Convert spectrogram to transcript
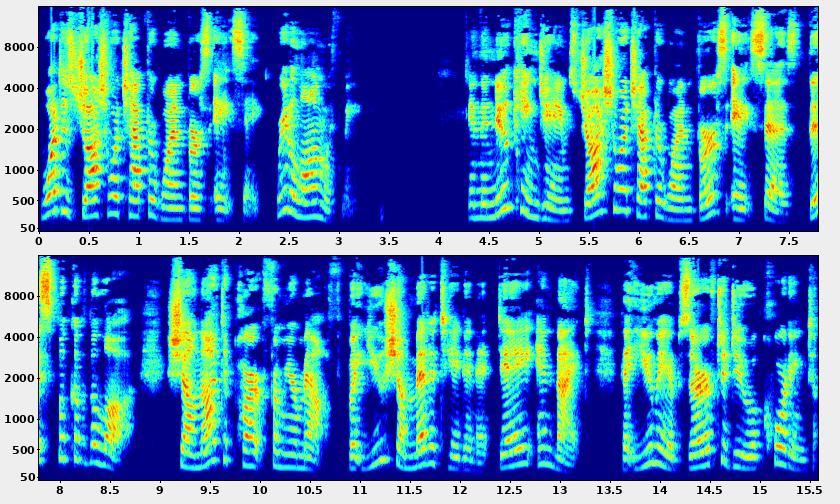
What does Joshua chapter 1 verse 8 say? Read along with me. In the New King James, Joshua chapter 1 verse 8 says, This book of the law shall not depart from your mouth, but you shall meditate in it day and night, that you may observe to do according to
